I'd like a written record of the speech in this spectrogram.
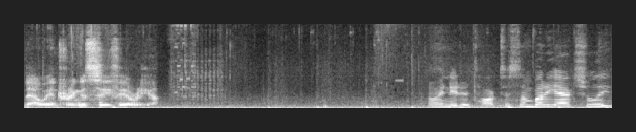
Now entering a safe area. Oh, I need to talk to somebody actually.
